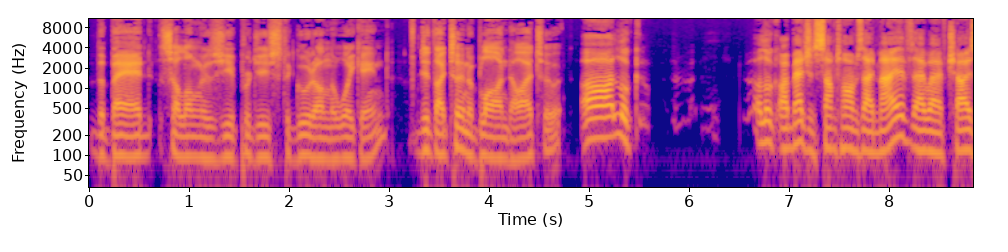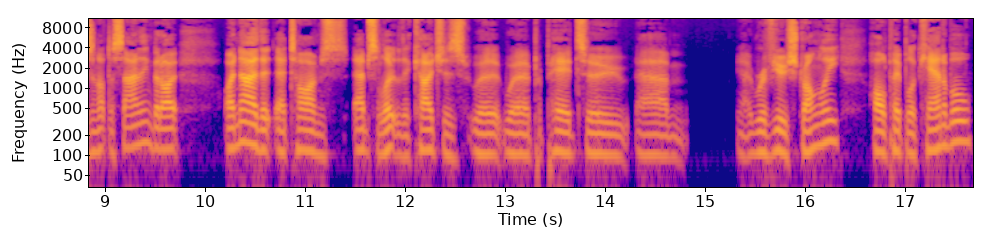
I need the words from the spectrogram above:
the bad so long as you produced the good on the weekend? Did they turn a blind eye to it? Oh, look, look. I imagine sometimes they may have. They may have chosen not to say anything, but I, I know that at times, absolutely, the coaches were were prepared to, um, you know, review strongly, hold people accountable,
